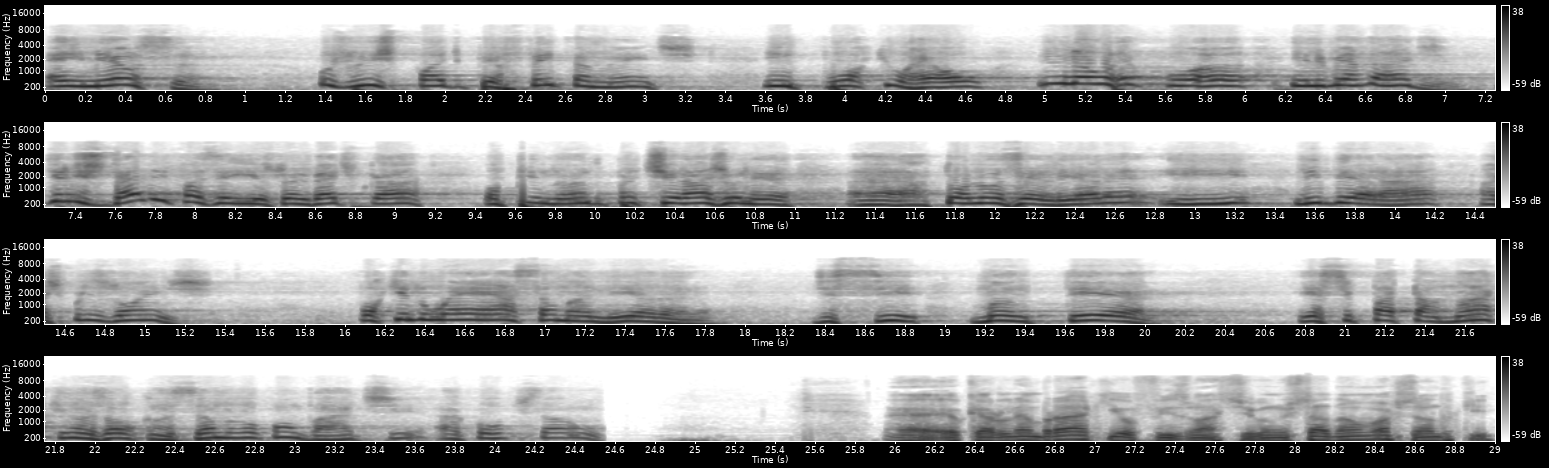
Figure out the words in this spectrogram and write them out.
é imensa, o juiz pode perfeitamente impor que o réu não recorra em liberdade. Eles devem fazer isso, ao invés de ficar opinando para tirar a, june... a tornozeleira e liberar as prisões. Porque não é essa maneira de se manter esse patamar que nós alcançamos no combate à corrupção. É, eu quero lembrar que eu fiz um artigo no Estadão mostrando que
